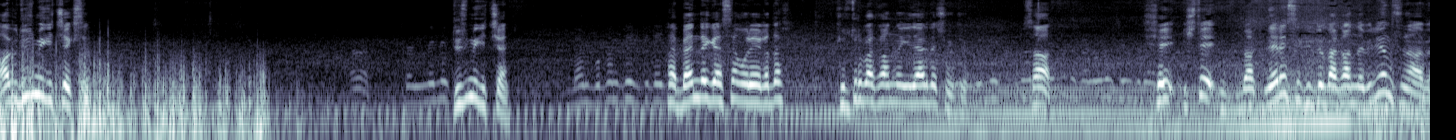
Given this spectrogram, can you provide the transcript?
Abi düz mü gideceksin? Evet. Düz mü gideceksin? Ben buradan düz gideceğim. Ha ben de gelsem oraya kadar. Kültür Bakanlığı ileride çünkü. Sağ ol. Şey işte bak neresi Kültür Bakanlığı biliyor musun abi?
